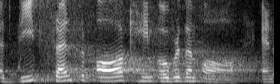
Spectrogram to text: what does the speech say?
A deep sense of awe came over them all and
